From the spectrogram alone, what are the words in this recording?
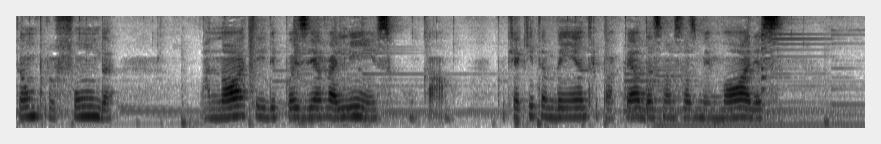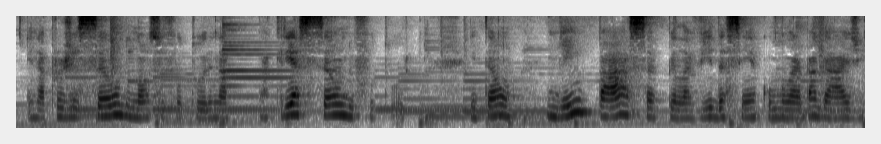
tão profunda. Anotem e depois avaliem isso com calma, porque aqui também entra o papel das nossas memórias e na projeção do nosso futuro, e na, na criação do futuro. Então, ninguém passa pela vida sem acumular bagagem.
